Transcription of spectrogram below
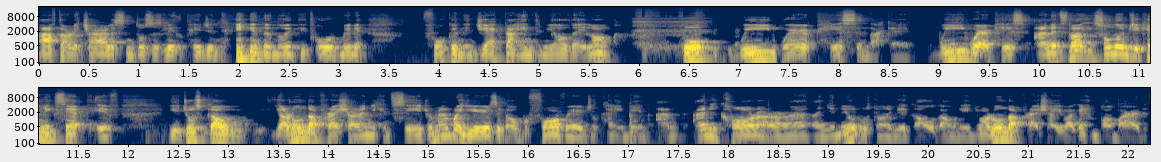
after Richarlison does his little pigeon thing in the 93rd minute. Fucking inject that into me all day long. But we were pissing that game. We were pissed. And it's not, sometimes you can accept if you just go, you're under pressure and you can see it. Remember years ago before Virgil came in and any corner or, and you knew there was going to be a goal going in, you were under pressure, you were getting bombarded.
